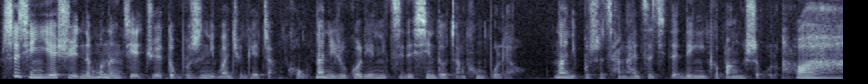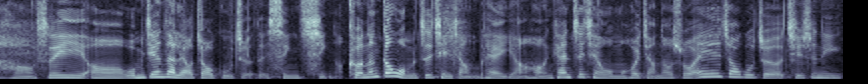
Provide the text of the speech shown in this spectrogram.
事情也许能不能解决都不是你完全可以掌控。那你如果连你自己的心都掌控不了，那你不是残害自己的另一个帮手了？哇，好，所以呃，我们今天在聊照顾者的心情啊，可能跟我们之前讲的不太一样哈。你看之前我们会讲到说，哎，照顾者其实你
